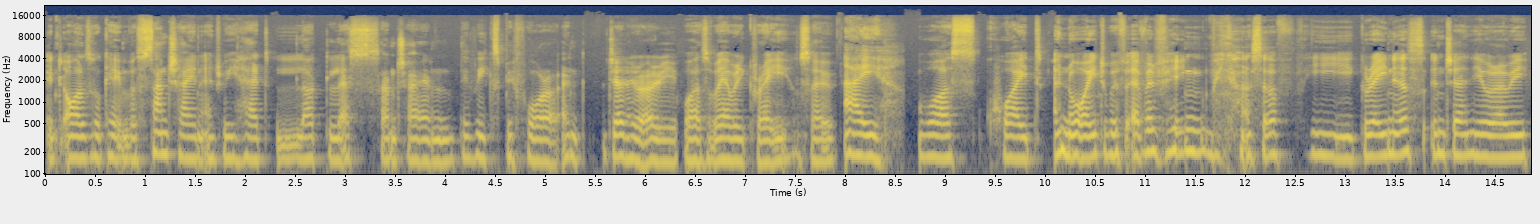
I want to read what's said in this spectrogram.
it also came with sunshine and we had a lot less sunshine the weeks before and January was very grey. So I was quite annoyed with everything because of the grayness in January,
